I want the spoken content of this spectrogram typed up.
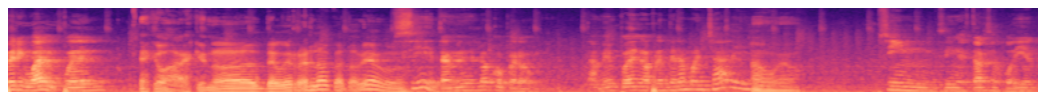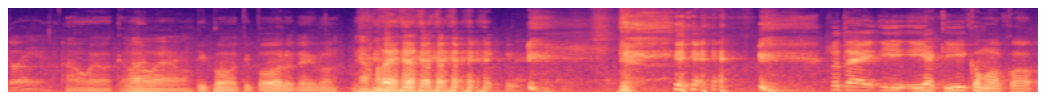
Pero igual pueden, Es que sabes que no de burro es loco también, ¿no? sí, también es loco, pero también pueden aprender a manchar y Ah, sin, sin estarse jodiendo ellos. Ah, huevo. Ah. Tipo, tipo oro, de. Puta, y, y aquí como, co-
